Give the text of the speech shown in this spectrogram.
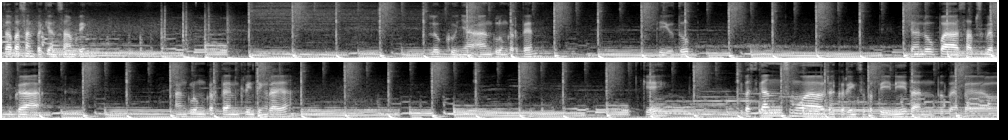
kita pasang bagian samping. Logonya angklung kerten di YouTube. Jangan lupa subscribe juga angklung kerten kerincing raya. Oke dipastikan semua udah kering seperti ini dan tertempel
